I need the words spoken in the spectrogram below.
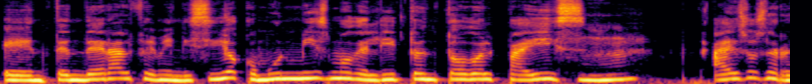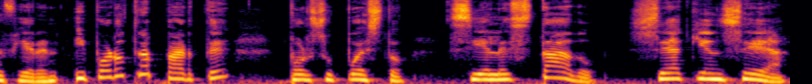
entender al feminicidio como un mismo delito en todo el país. A eso se refieren. Y por otra parte, por supuesto, si el Estado, sea quien sea,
